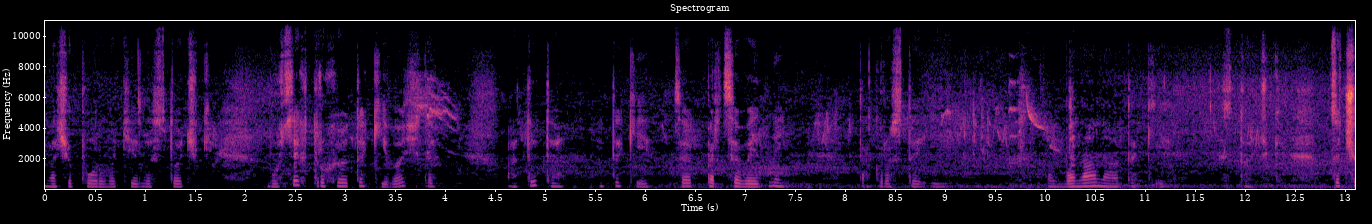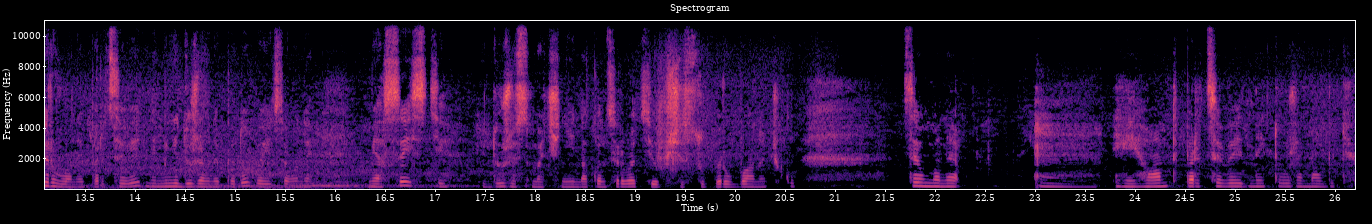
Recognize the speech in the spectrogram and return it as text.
наче порваті листочки. Бо у всіх трохи отакі, бачите? А тут отакі. Це перцевидний. Так росте і у банана отакі листочки. Це червоний перцевидний. Мені дуже вони подобаються. Вони м'ясисті і дуже смачні. На консервацію взагалі супер у баночку. Це у мене гігант перцевидний теж, мабуть.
